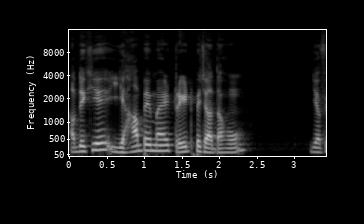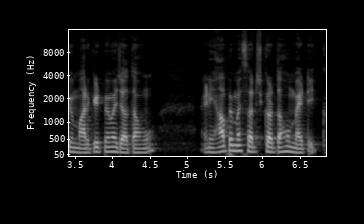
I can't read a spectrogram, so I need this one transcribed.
अब देखिए, यहाँ पर मैं ट्रेड पर जाता हूँ, या फिर मार्केट पर मैं जाता हूँ एंड यहाँ पर मैं सर्च करता हूँ मैटिक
